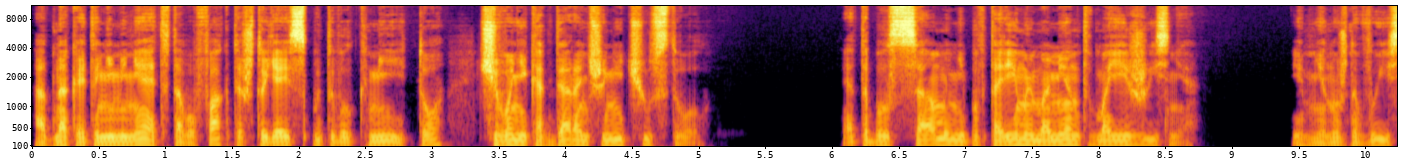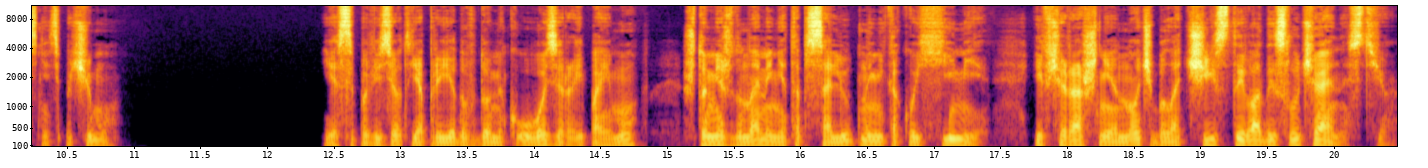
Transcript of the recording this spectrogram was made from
Однако это не меняет того факта, что я испытывал к Мии то, чего никогда раньше не чувствовал. Это был самый неповторимый момент в моей жизни, и мне нужно выяснить, почему. Если повезет, я приеду в домик у озера и пойму, что между нами нет абсолютно никакой химии, и вчерашняя ночь была чистой воды случайностью.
